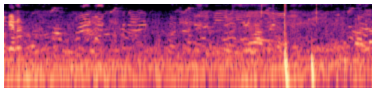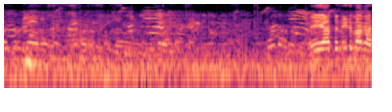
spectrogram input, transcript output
ओके ना? ए आता नीट बघा.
